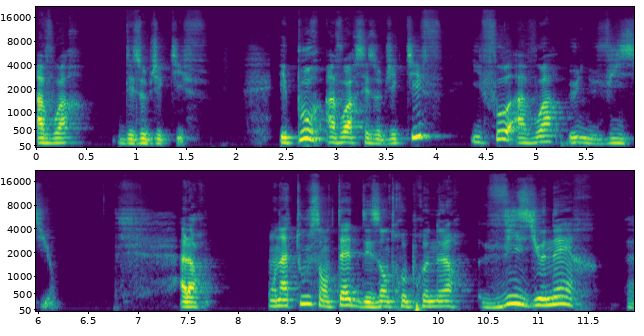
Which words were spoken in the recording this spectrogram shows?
avoir des objectifs. Et pour avoir ces objectifs, il faut avoir une vision. Alors, on a tous en tête des entrepreneurs visionnaires. Euh,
